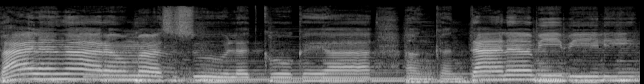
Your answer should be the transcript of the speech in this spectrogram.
Balang araw masusulat ko kaya Ang kanta na bibili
